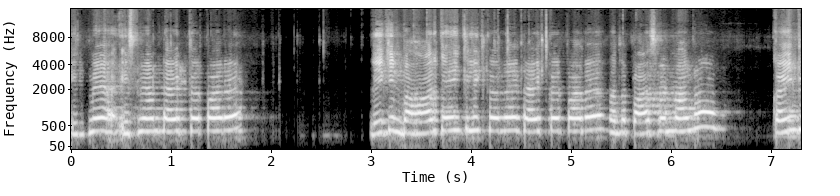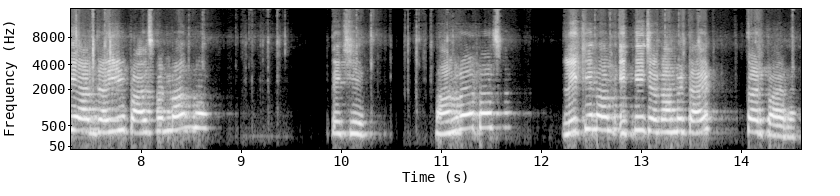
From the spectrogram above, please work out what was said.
इसमें इसमें हम टाइप कर पा रहे हैं। लेकिन बाहर कहीं क्लिक कर रहे हैं टाइप कर पा रहे हैं मतलब पासवर्ड मांग रहा है कहीं भी आप जाइए पासवर्ड मांग लो देखिए, मांग रहा है पासवर्ड लेकिन हम इतनी जगह में टाइप कर पा रहे हैं।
